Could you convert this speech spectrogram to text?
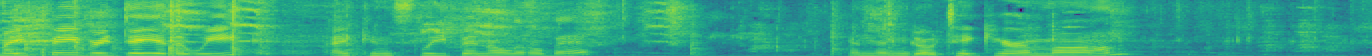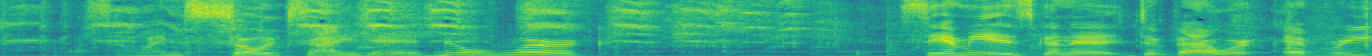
My favorite day of the week. I can sleep in a little bit and then go take care of Mom. So I'm so excited. No work. Sammy is going to devour every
